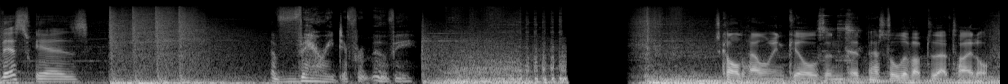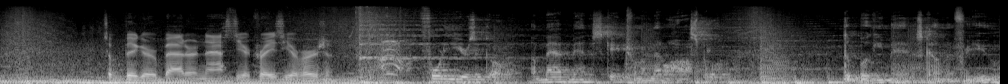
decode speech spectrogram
This is a very different movie. It's called Halloween Kills, and it has to live up to that title. It's a bigger, badder, nastier, crazier version. 40 years ago, a madman escaped from a mental hospital. The boogeyman is coming for you.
